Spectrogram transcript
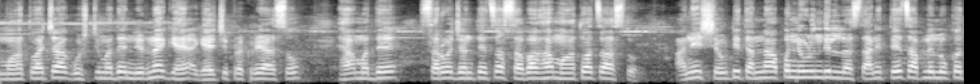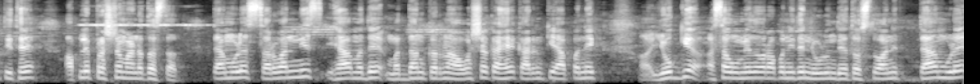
महत्त्वाच्या गोष्टीमध्ये निर्णय घ्या घ्यायची प्रक्रिया असो ह्यामध्ये सर्व जनतेचा सहभाग हा महत्त्वाचा असतो. आणि शेवटी त्यांना आपण निवडून दिलेलं असतं आणि तेच आपले लोक तिथे आपले प्रश्न मांडत असतात. त्यामुळे सर्वांनीच ह्यामध्ये मतदान करणं आवश्यक आहे कारण की आपण एक योग्य असा उमेदवार आपण इथे निवडून देत असतो आणि त्यामुळे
